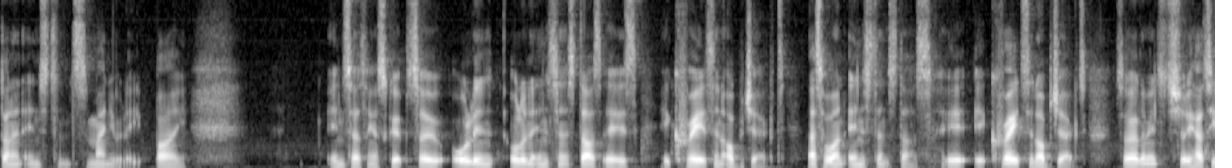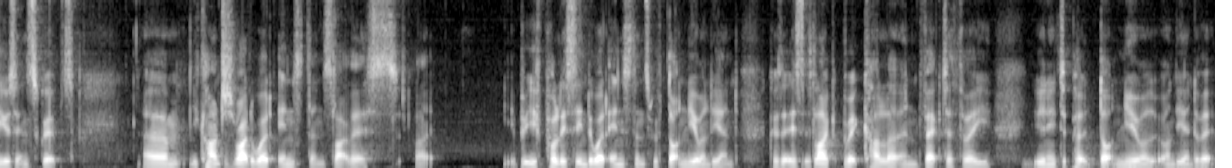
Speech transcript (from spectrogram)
done an instance manually by inserting a script. So all in all an instance does is it creates an object. That's what an instance does. It it creates an object. So let me show you how to use it in scripts. Um, you can't just write the word instance like this. Like, but you've probably seen the word instance with dot .new on the end because it's, it's like brick color and vector3. You need to put dot .new on the end of it.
